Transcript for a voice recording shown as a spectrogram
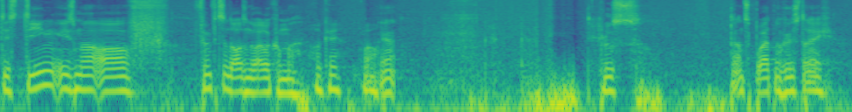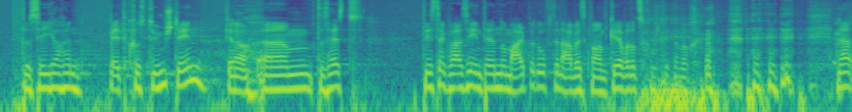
Das Ding ist mir auf 15.000 Euro gekommen. Okay, wow. Ja. Plus Transport nach Österreich. Da sehe ich auch ein Bettkostüm stehen. Genau. Ähm, das heißt, das ist dann quasi in deinem Normalberuf dein Arbeitsgewand, gell? aber dazu kommt später noch. Na,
